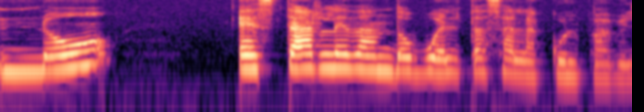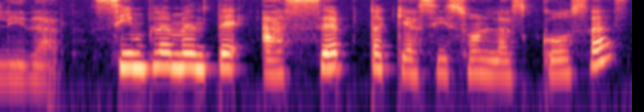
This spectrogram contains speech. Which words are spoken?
no estarle dando vueltas a la culpabilidad. Simplemente acepta que así son las cosas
